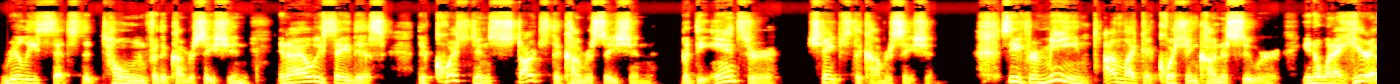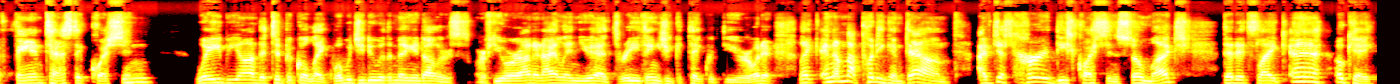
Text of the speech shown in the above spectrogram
really sets the tone for the conversation. And I always say this the question starts the conversation, but the answer shapes the conversation. See, for me, I'm like a question connoisseur. You know, when I hear a fantastic question, way beyond the typical, like, what would you do with a million dollars? Or if you were on an island, you had three things you could take with you or whatever. Like, and I'm not putting him down. I've just heard these questions so much that it's like, eh, okay,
